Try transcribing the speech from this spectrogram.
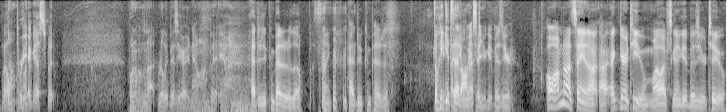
Well, Oh, three, I guess, but one of them's not really busy right now. But yeah, Had to do competitive though. That's the thing. Had to do competitive. Well, he gets I that can't honest. Wait till you get busier. Oh, I'm not saying I, I, I guarantee you my life's going to get busier too,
